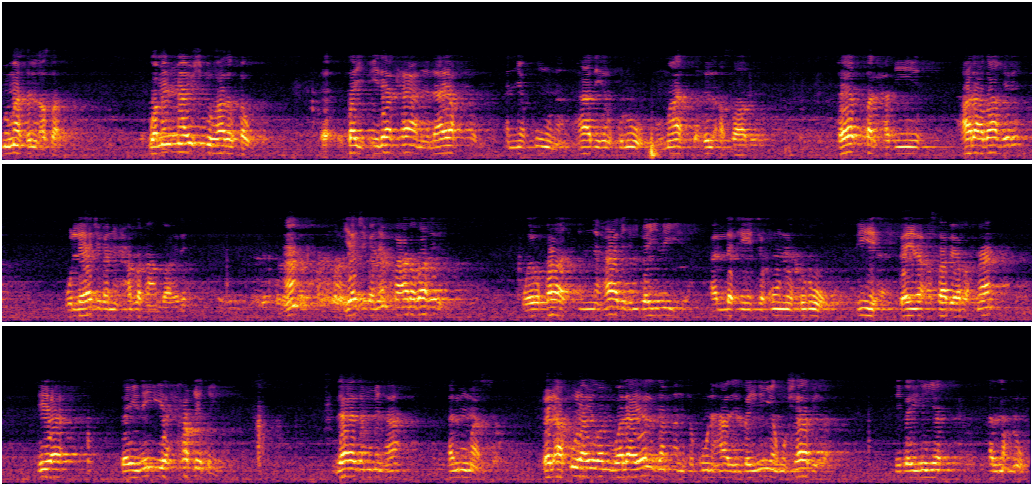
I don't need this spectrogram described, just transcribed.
مماثلة للأصابع ومما يشبه هذا القول طيب إذا كان لا يقتضي أن يكون هذه القلوب مماثلة للأصابع فيبقى الحديث على ظاهره ولا يجب أن يحرف عن ظاهره؟ ها؟ يجب أن يبقى على ظاهره ويقال إن هذه البينية التي تكون القلوب فيها بين أصابع الرحمن هي بينية حقيقية لا يلزم منها المماسة بل أقول أيضا ولا يلزم أن تكون هذه البينية مشابهة لبينية المخلوق.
